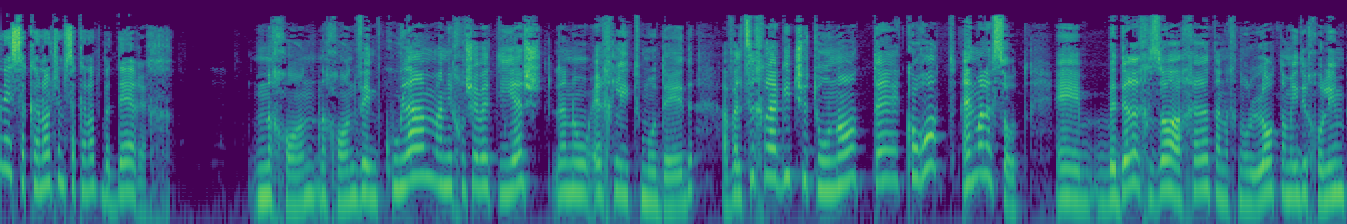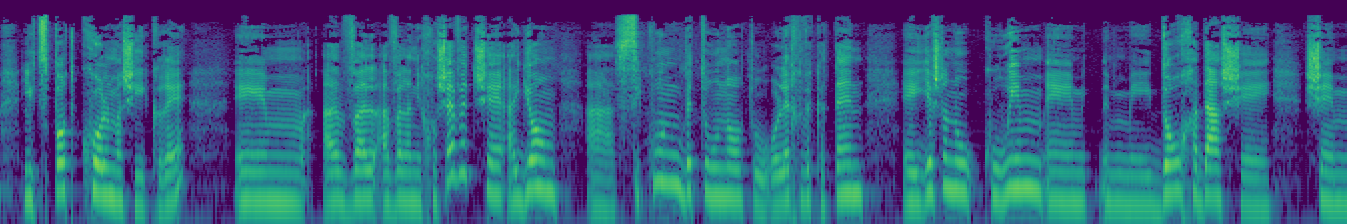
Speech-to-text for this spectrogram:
מיני סכנות שהן סכנות בדרך. נכון, נכון, ועם כולם, אני חושבת, יש לנו איך להתמודד, אבל צריך להגיד שתאונות אה, קורות, אין מה לעשות. אה, בדרך זו או אחרת אנחנו לא תמיד יכולים לצפות כל מה שיקרה. אמ, אבל, אבל אני חושבת שהיום הסיכון בתאונות הוא הולך וקטן. אה, יש לנו כורים אה, מדור חדש אה, שהם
